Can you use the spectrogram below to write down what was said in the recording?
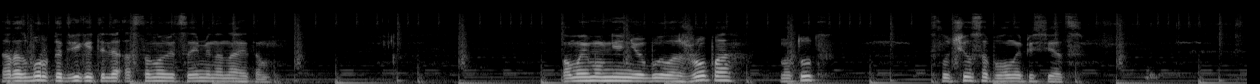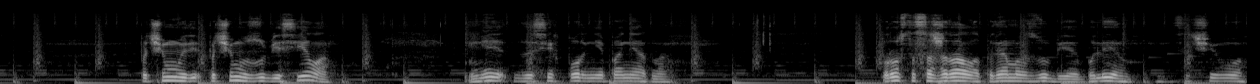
разборка двигателя остановится именно на этом. По моему мнению была жопа. Но тут случился полный писец. Почему, почему зубья села, мне до сих пор непонятно. Просто сожрала прямо в зубья. Блин, из-за чего?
